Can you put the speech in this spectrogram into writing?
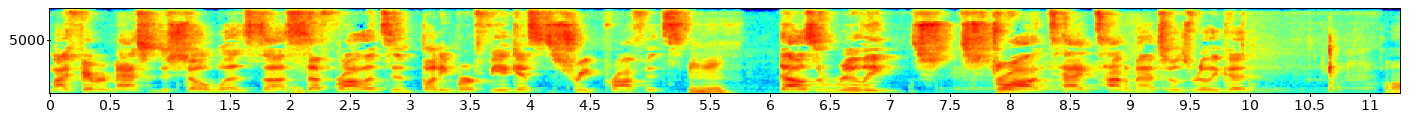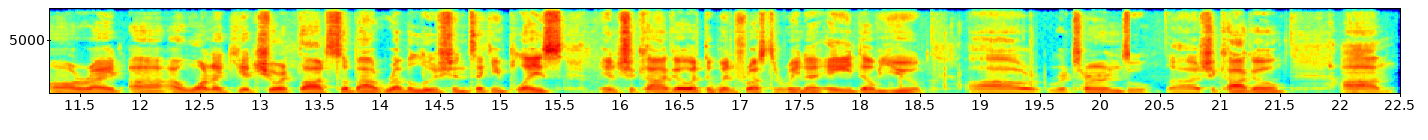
my favorite match of the show was uh, Seth Rollins and Buddy Murphy against the Street Profits. Mm-hmm. That was a really strong tag title match. It was really good. All right. Uh, I want to get your thoughts about Revolution taking place in Chicago at the Wintrust Arena. AEW uh, returns to uh, Chicago. Um,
